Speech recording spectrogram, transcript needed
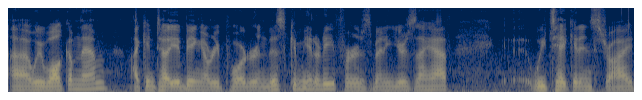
Uh, we welcome them. I can tell you, being a reporter in this community for as many years as I have, we take it in stride.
